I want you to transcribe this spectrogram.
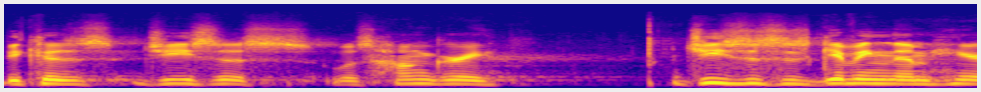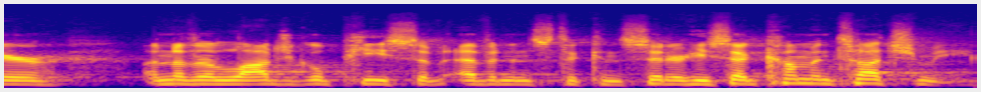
because Jesus was hungry. Jesus is giving them here another logical piece of evidence to consider. He said, Come and touch me.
